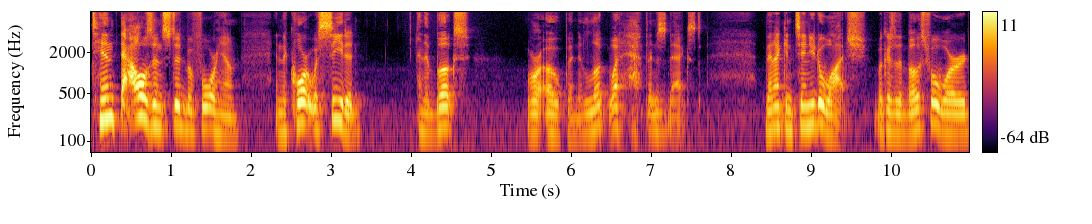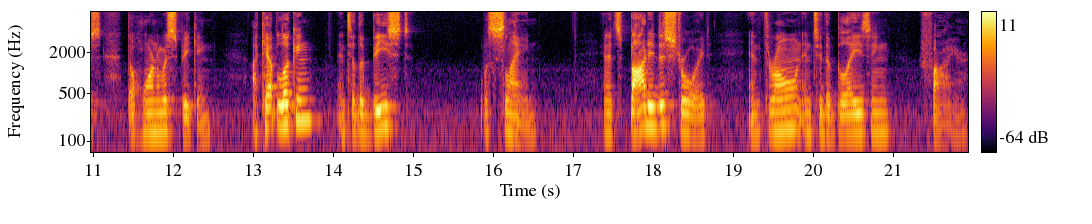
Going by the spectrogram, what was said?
10,000 stood before him. And the court was seated, and the books were open. And look what happens next. Then I continued to watch because of the boastful words the horn was speaking. I kept looking until the beast was slain and its body destroyed, and thrown into the blazing fire.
